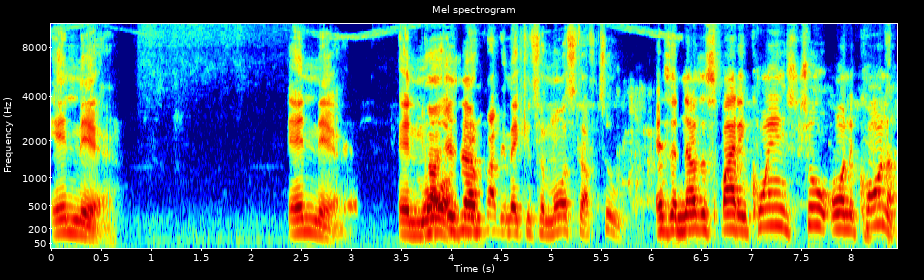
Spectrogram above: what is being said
in there. In there. And Yo, more. is, They're um, probably making some more stuff too. There's another spot in Queens too on the corner.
